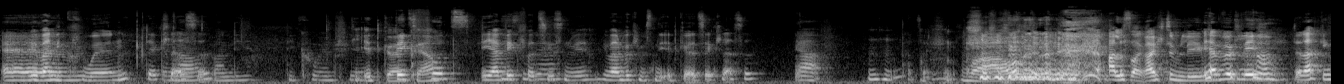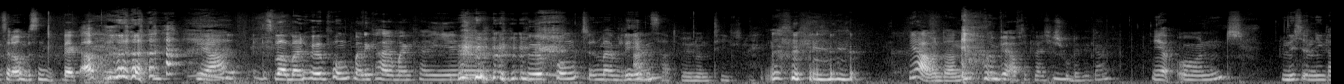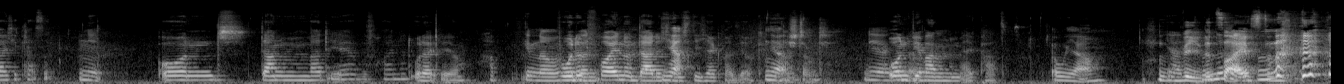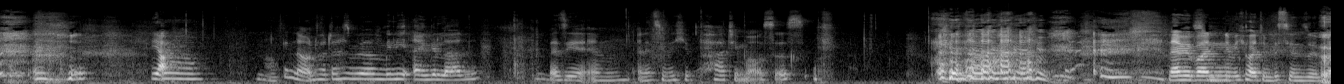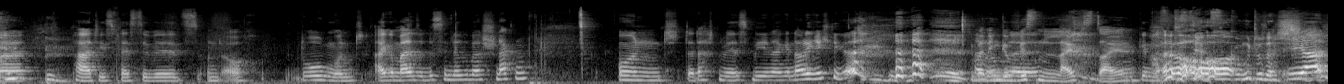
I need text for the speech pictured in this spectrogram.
wir waren die ähm, Coolen der genau, Klasse. Genau, waren die, die coolen vier. Die It-Girls, Bigfoots. Ja, ja Bigfoots hießen wir. Wir waren wirklich ein bisschen die It-Girls der Klasse. Ja, Mhm. Tatsächlich. Wow. Alles erreicht im Leben. Ja, wirklich. Danach ging es dann auch ein bisschen bergab. ja. Das war mein Höhepunkt, meine, Kar meine Karriere. Höhepunkt in meinem Leben. Alles hat Höhen und Tiefen. ja, und dann sind wir auf die gleiche Schule gegangen. Ja. Und nicht in die gleiche Klasse. Nee. Und dann wart ihr befreundet? Oder ihr habt genau, wurde Freunde und dadurch ja. habe ich dich ja quasi auch kennengelernt. Ja, stimmt. Ja, und genau. wir waren in einem LK zusammen. Oh ja. Ja, Wilde Zeiten. ja. Genau. genau, und heute haben wir Millie eingeladen, weil sie ähm, eine ziemliche Partymaus ist. Nein, wir wollen nämlich heute ein bisschen so über Partys, Festivals und auch Drogen und allgemein so ein bisschen darüber schnacken. Und da dachten wir, ist Milena genau die richtige. über den gewissen Lifestyle. Genau. Ob das jetzt oh. gut oder schlecht? Ja,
